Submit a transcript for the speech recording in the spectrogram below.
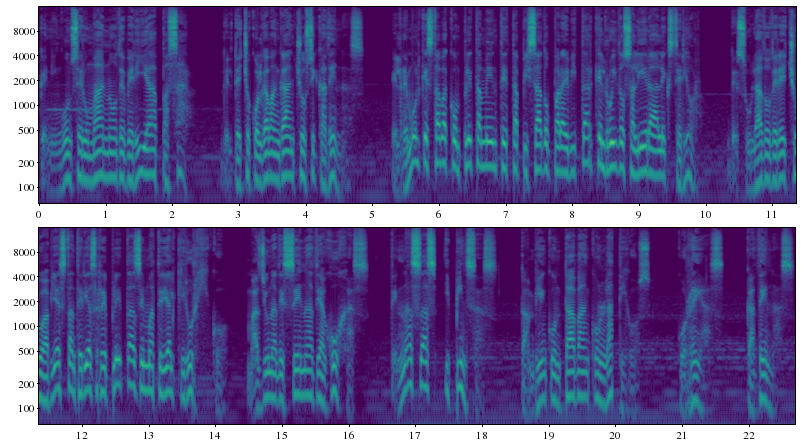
que ningún ser humano debería pasar. Del techo colgaban ganchos y cadenas. El remolque estaba completamente tapizado para evitar que el ruido saliera al exterior. De su lado derecho había estanterías repletas de material quirúrgico, más de una decena de agujas, tenazas y pinzas. También contaban con látigos, correas, cadenas,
